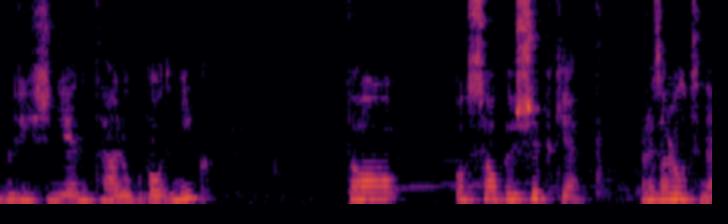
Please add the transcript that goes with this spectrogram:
bliźnięta lub wodnik. To osoby szybkie, rezolutne,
